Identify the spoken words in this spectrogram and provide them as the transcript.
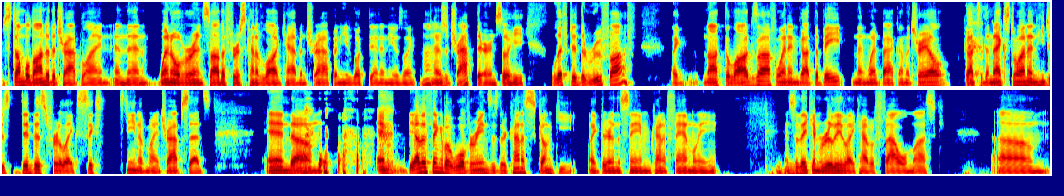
stumbled onto the trap line and then went over and saw the first kind of log cabin trap, and he looked in and he was like, "Hmm, "There's a trap there." And so he lifted the roof off, like knocked the logs off, went and got the bait, and then went back on the trail, got to the next one, and he just did this for like 16 of my trap sets. And um, and the other thing about wolverines is they're kind of skunky like they're in the same kind of family and so they can really like have a foul musk. Um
